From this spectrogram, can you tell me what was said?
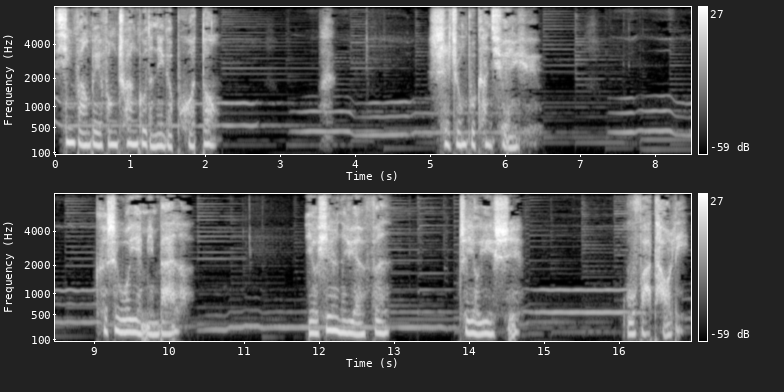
心房被风穿过的那个破洞，始终不肯痊愈。可是我也明白了，有些人的缘分只有一时，无法逃离，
